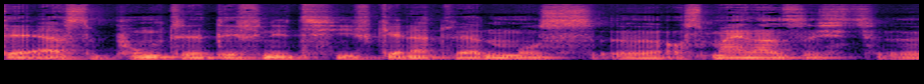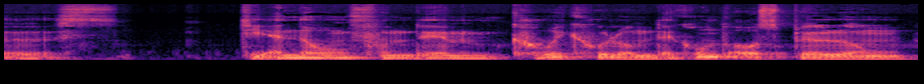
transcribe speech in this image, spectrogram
Der erste Punkt, der definitiv geändert werden muss, äh, aus meiner Sicht, äh, ist die Änderung von dem Curriculum der Grundausbildung.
